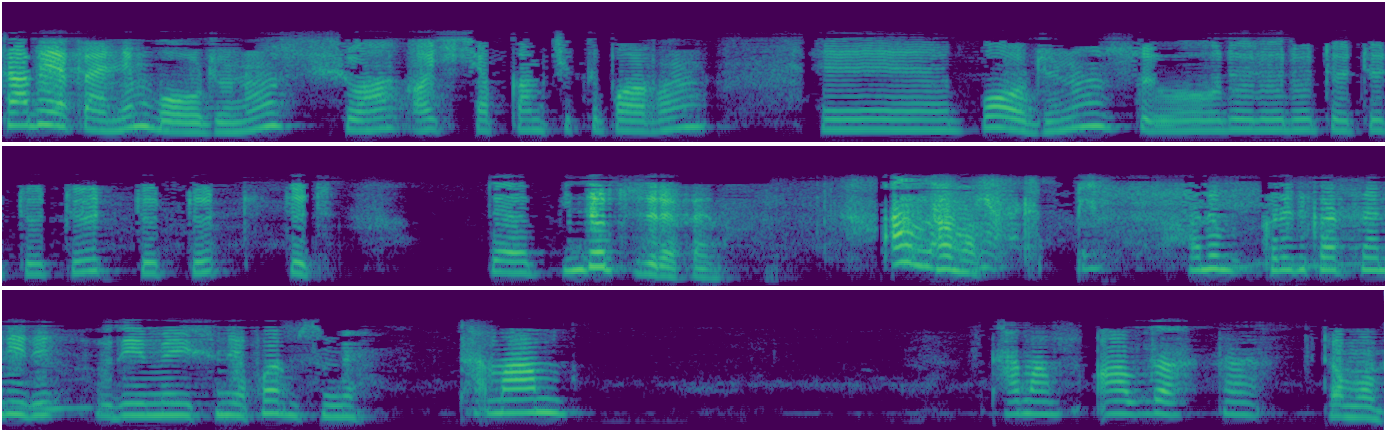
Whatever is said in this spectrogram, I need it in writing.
Tabii efendim borcunuz şu an ay şapkam çıktı pardon. Ee, borcunuz 1400 lira efendim. Allah tamam. yarabbim. Hanım kredi kartı sendeydi. Ödemesini yapar mısın be? Tamam. Tamam aldı. Ha. Tamam.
